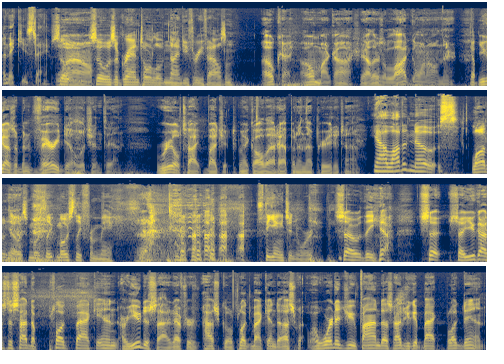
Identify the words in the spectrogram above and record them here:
a NICU stay So, Wow. so it was a grand total of ninety three thousand. okay. Oh my gosh. Yeah, there's a lot going on there. Yep. You guys have been very diligent then. Real tight budget to make all that happen in that period of time. yeah a lot of no's A lot of no's, mostly mostly from me. it's the ancient word. So the yeah, so so you guys decided to plug back in, or you decided after high school to plug back into us. Where did you find us? How did you get back plugged in?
